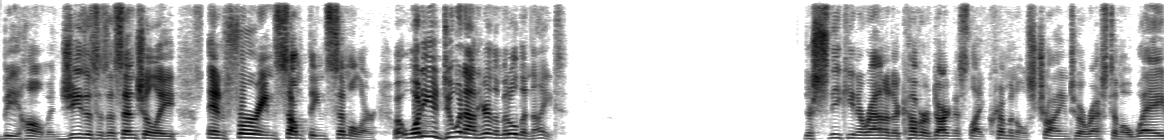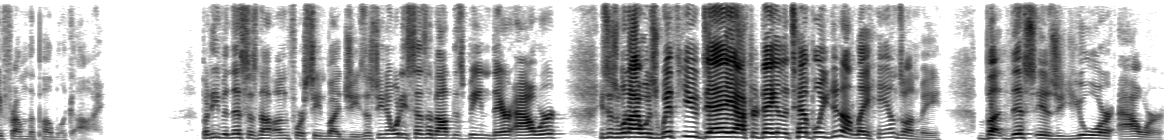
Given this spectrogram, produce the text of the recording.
Be home. And Jesus is essentially inferring something similar. What are you doing out here in the middle of the night? They're sneaking around under cover of darkness like criminals, trying to arrest him away from the public eye. But even this is not unforeseen by Jesus. Do you know what he says about this being their hour? He says, When I was with you day after day in the temple, you did not lay hands on me, but this is your hour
